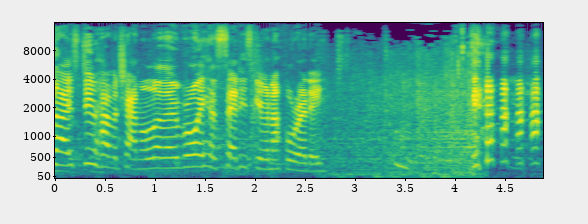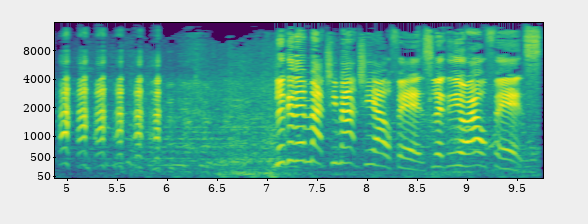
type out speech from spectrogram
guys do have a channel, although Roy has said he's given up already. Look at their matchy matchy outfits. Look at your outfits.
